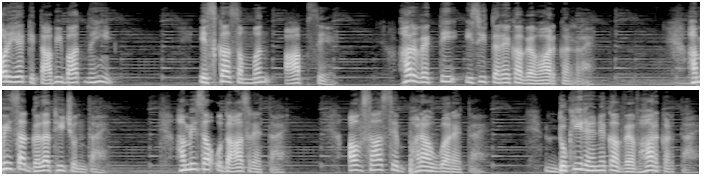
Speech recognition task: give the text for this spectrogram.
और यह किताबी बात नहीं है इसका संबंध आपसे है। हर व्यक्ति इसी तरह का व्यवहार कर रहा है। हमेशा गलत ही चुनता है, हमेशा उदास रहता है, अवसाद से भरा हुआ रहता है, दुखी रहने का व्यवहार करता है।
